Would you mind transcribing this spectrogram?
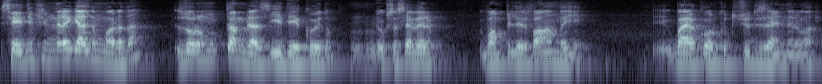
Sevdiğim filmlere geldim bu arada. Zorunluluktan biraz 7'ye koydum. Hı hı. Yoksa severim. Vampirleri falan da iyi. Baya korkutucu dizaynları var.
